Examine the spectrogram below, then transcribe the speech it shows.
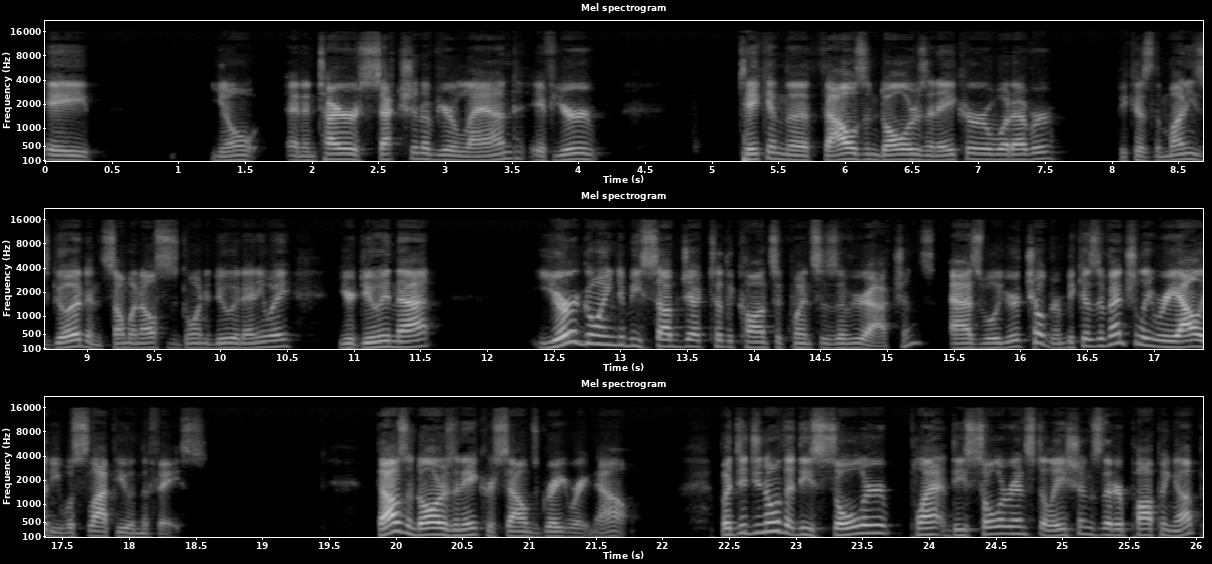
a, you know, an entire section of your land, if you're taking the thousand dollars an acre or whatever, because the money's good and someone else is going to do it anyway, you're doing that. You're going to be subject to the consequences of your actions, as will your children, because eventually reality will slap you in the face. Thousand dollars an acre sounds great right now, but did you know that these solar plant, these solar installations that are popping up,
